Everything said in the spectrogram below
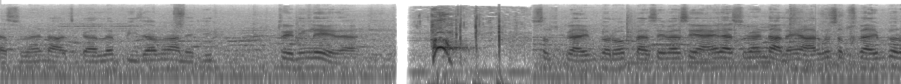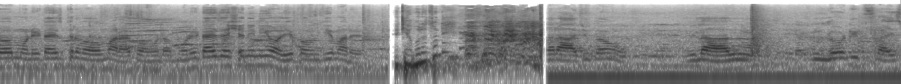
रेस्टोरेंट आजकल पिज़्ज़ा बनाने की ट्रेनिंग ले रहा है। सब्सक्राइब करो। पैसे वैसे आए रेस्टोरेंट डालें यार। को सब्सक्राइब करो मोनेटाइज करवाओ हमारा अकाउंट मोनेटाइजेशन ही नहीं हो रही अकाउंट की हमारे। क्या बोला तूने? सर आ चुका हूँ फ़िलहाल लोडेड फ्राइज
